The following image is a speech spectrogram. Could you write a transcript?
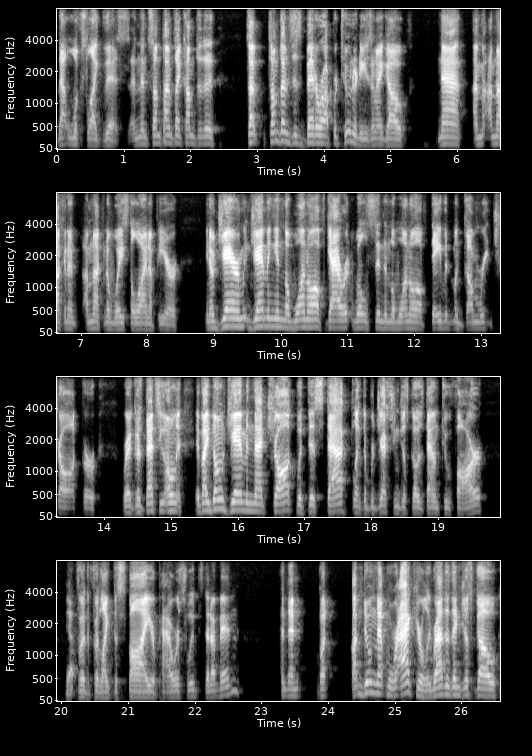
that looks like this? And then sometimes I come to the sometimes there's better opportunities, and I go, nah, I'm I'm not gonna I'm not gonna waste a lineup here. You know, jam, jamming in the one-off Garrett Wilson and the one-off David Montgomery chalk, or right because that's the only. If I don't jam in that chalk with this stack, like the projection just goes down too far. Yeah. For for like the spy or power sweeps that I'm in, and then but I'm doing that more accurately rather than just go,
